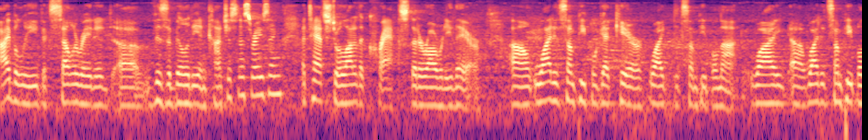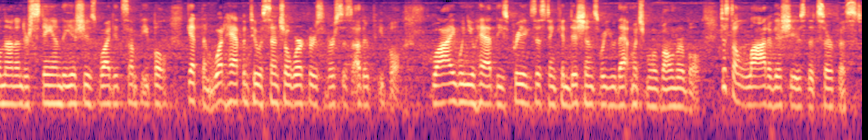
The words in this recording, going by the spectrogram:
I believe, accelerated uh, visibility and consciousness raising attached to a lot of the cracks that are already there. Uh, why did some people get care? Why did some people not? Why uh, why did some people not understand the issues? Why did some people get them? What happened to essential workers versus other people? Why, when you had these pre-existing conditions, were you that much more vulnerable? Just a lot of issues that surfaced.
